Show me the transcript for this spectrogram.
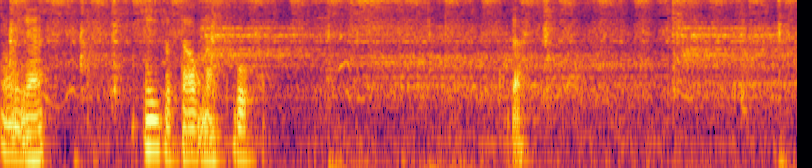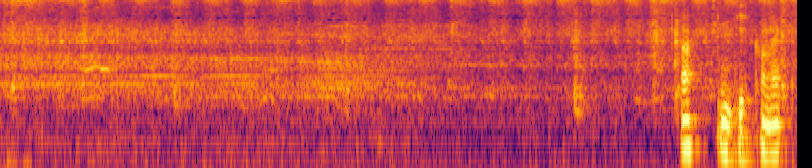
O nie. I zostało nas dwóch. Disconnect.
